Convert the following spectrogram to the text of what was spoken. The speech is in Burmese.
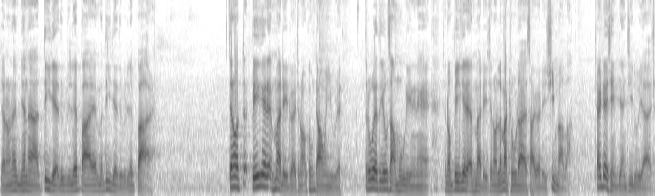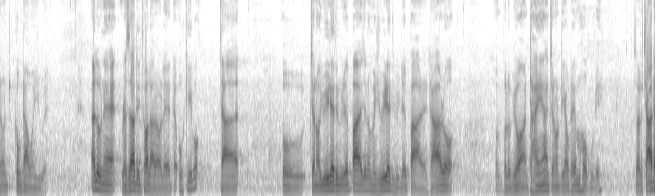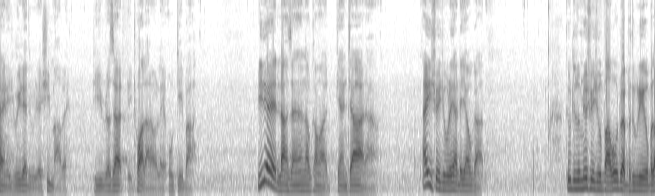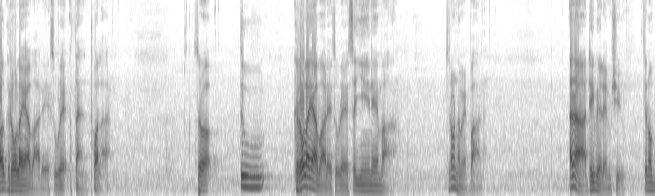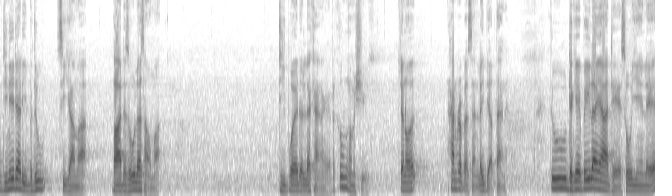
ကျွန်တော်လည်းမျက်နှာတိတဲ့သူတွေလည်းပါတယ်မတိတဲ့သူတွေလည်းပါတယ် ကျွန်တော်ပေးခဲ့တဲ့အမှတ်တွေအတွက်ကျွန်တော်အကုန်တာဝန်ယူတယ်သူတို့ရဲ့သရုပ်ဆောင်မှုတွေနဲ့ကျွန်တော်ပေးခဲ့တဲ့အမှတ်တွေကျွန်တော်လက်မှတ်ထိုးထားတဲ့စာရွက်တွေရှိမှာပါကြိုက်တဲ့အချိန်ပြန်ကြည့်လို့ရတယ်ကျွန်တော်အကုန်တာဝန်ယူတယ်အဲ့လိုနဲ့ result တွေထွက်လာတော့လည်း okay ပေါ့ဒါဟိုကျွန်တော်ရွေးတဲ့သူတွေလည်းပါတယ်ကျွန်တော်မရွေးတဲ့သူတွေလည်းပါတယ်ဒါကတော့ဘယ်လိုပြောအောင်ဒိုင်ကကျွန်တော်တယောက်တည်းမဟုတ်ဘူးလေဆိုတော့တခြားဒိုင်တွေရွေးတဲ့သူတွေလည်းရှိမှာပဲဒီ result တွေထွက်လာတော့လည်း okay ပါပြီးတဲ့လာဇန်လောက်ကမှပြန်ကြားရတာ အဲ့ဒီရွှေကြိုတွေကတယောက်ကသူဒီလိုမျိုးရွှေကြိုပါဖို့အတွက်ဘယ်သူတွေကိုဘယ်လောက်ကြောလိုက်ရပါတယ်ဆိုတော့အတန်ထွက်လာဆိုတော့သူကြောလိုက်ရပါတယ်ဆိုတော့စရင်ထဲမှာကျွန်တော်နာမည်ပါတယ်အဲ့ဒါအဓိပ္ပာယ်လည်းမရှိဘူးကျွန်တော်ဒီနေ့တည်းဒီဘသူစီကမှဘာတစိုးလက်ဆောင်မှဒီပွဲအတွက်လက်ခံရတာတခုမှမရှိဘူးကျွန်တော်100%လိုက်ပြတန်းတယ် သူတကယ်ပေးလိုက်ရတယ်ဆိုရင်လေ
